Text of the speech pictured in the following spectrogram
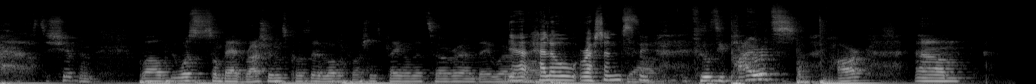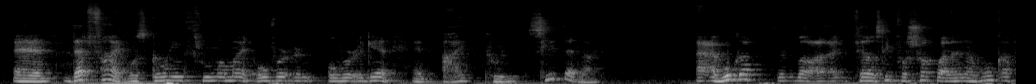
I lost the ship, and well, there was some bad Russians because there are a lot of Russians playing on that server, and they were yeah, well, hello Russians. yeah, filthy pirates are um, and that fight was going through my mind over and over again and i couldn't sleep that night i, I woke up well I, I fell asleep for a short while and i woke up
